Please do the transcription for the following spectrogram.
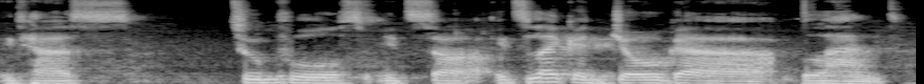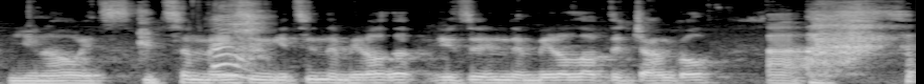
It has two pools. It's uh, it's like a yoga land. You know, it's it's amazing. it's in the middle of it's in the middle of the jungle. Uh,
